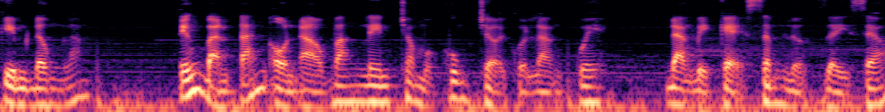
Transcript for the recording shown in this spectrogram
Kim đông lắm. Tiếng bàn tán ồn ào vang lên trong một khung trời của làng quê Đang bị kẻ xâm lược dày xéo.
